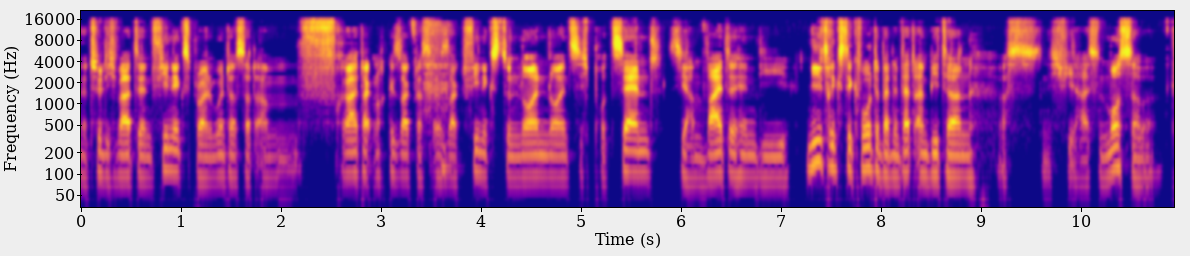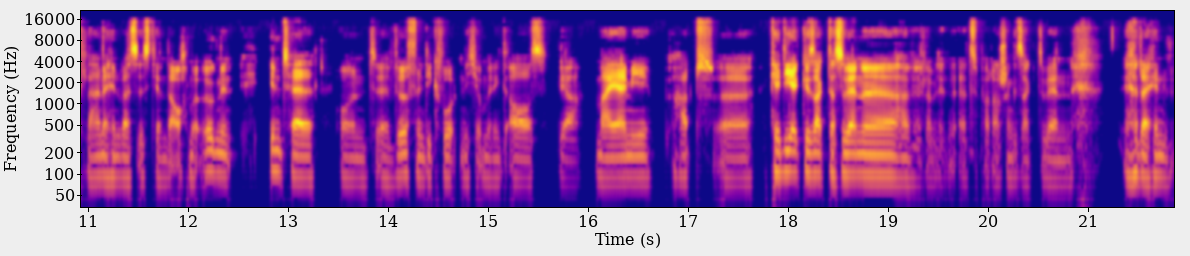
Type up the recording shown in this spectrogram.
natürlich weiterhin Phoenix. Brian Winters hat am Freitag noch gesagt, dass er sagt Phoenix zu 99 Prozent. Sie haben weiterhin die niedrigste Quote bei den Wettanbietern, was nicht viel heißen muss, aber kleiner Hinweis ist, die haben da auch mal irgendeinen Intel und äh, würfeln die Quoten nicht unbedingt aus. Ja, Miami hat, äh, KD hat gesagt, das wäre eine, habe ich glaube, der letzte Part auch schon gesagt, wenn er dahin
